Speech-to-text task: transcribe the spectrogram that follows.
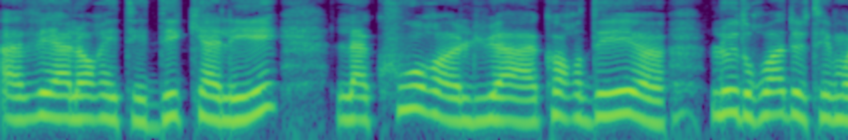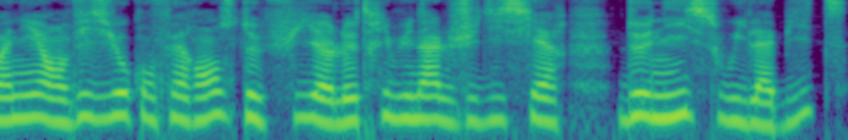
avait alors été décalé. La Cour lui a accordé le droit de témoigner en visioconférence depuis le tribunal judiciaire de Nice où il habite.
